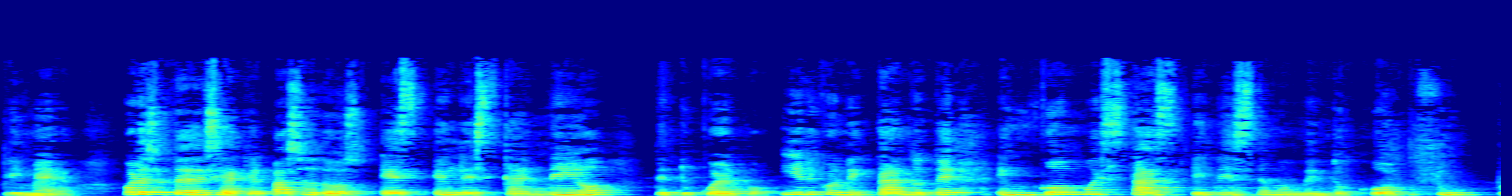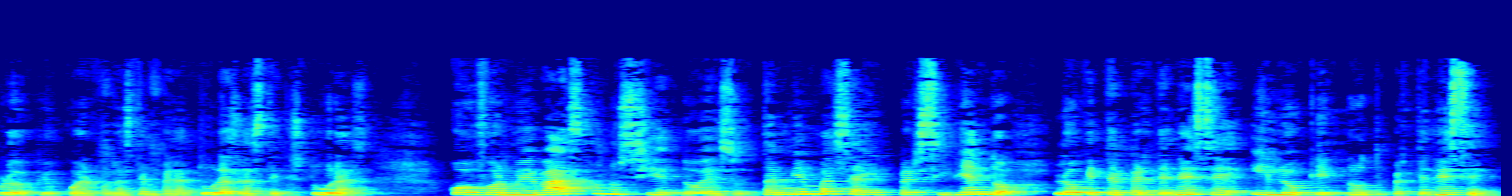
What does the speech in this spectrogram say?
primero. Por eso te decía que el paso 2 es el escaneo de tu cuerpo, ir conectándote en cómo estás en este momento con tu propio cuerpo, las temperaturas, las texturas, Conforme vas conociendo eso, también vas a ir percibiendo lo que te pertenece y lo que no te pertenece.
